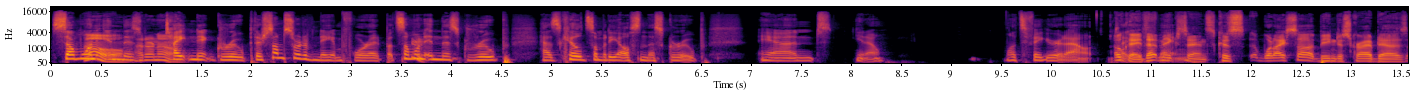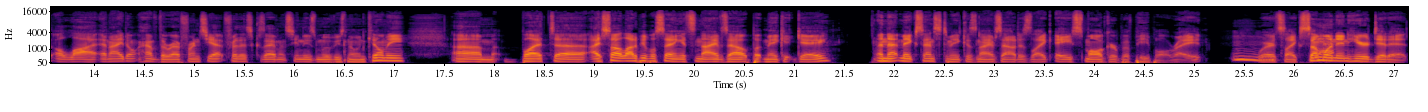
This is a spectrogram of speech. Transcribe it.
Someone Oh, in this tight knit group. There's some sort of name for it but someone in this group has killed somebody else in this group and you know let's figure it out Okay, that makes sense because what I saw it being described as a lot, and I don't have the reference yet for this because I haven't seen these movies. No one kill me. Um, but uh, I saw a lot of people saying it's Knives Out, but make it gay. and that makes sense to me because Knives Out is like a small group of people, right? Mhm. Where it's like someone in here did it.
